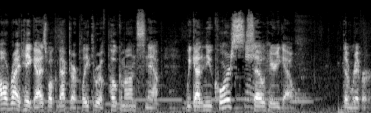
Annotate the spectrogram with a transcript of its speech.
Alright, hey guys, welcome back to our playthrough of Pokemon Snap. We got a new course, Yay. so here you go. The river.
